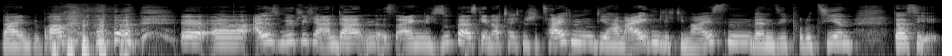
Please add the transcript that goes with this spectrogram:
Nein, wir brauchen äh, äh, alles Mögliche an Daten ist eigentlich super. Es gehen auch technische Zeichnungen, die haben eigentlich die meisten, wenn sie produzieren, dass sie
